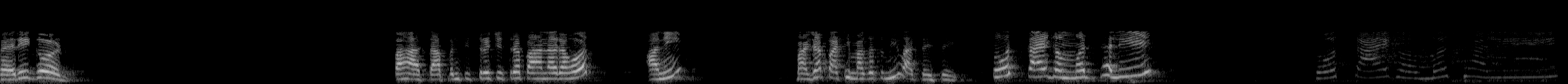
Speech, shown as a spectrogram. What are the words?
व्हेरी गुड पहा आता आपण तिसरं चित्र पाहणार आहोत. आणि माझ्या पाठीमागं तुम्ही वाचायचंय. तोच काय गंमत झाली? तोच काय गंमत झाली?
